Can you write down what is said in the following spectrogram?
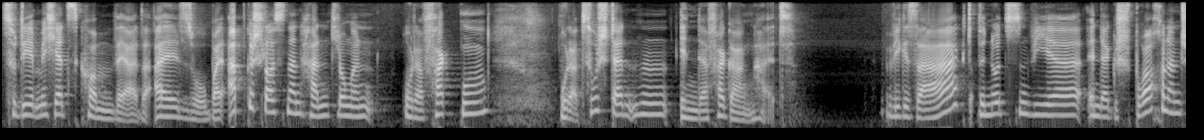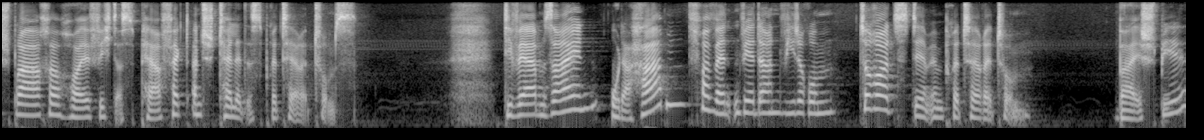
zu dem ich jetzt kommen werde? Also bei abgeschlossenen Handlungen oder Fakten oder Zuständen in der Vergangenheit. Wie gesagt, benutzen wir in der gesprochenen Sprache häufig das Perfekt anstelle des Präteritums. Die Verben sein oder haben verwenden wir dann wiederum trotzdem im Präteritum. Beispiel.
